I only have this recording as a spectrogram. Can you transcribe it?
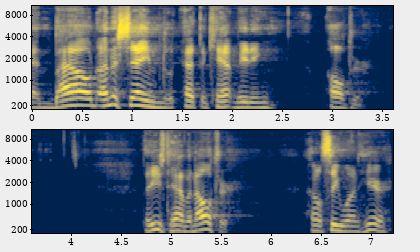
and bowed unashamed at the camp meeting altar. They used to have an altar. I don't see one here.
